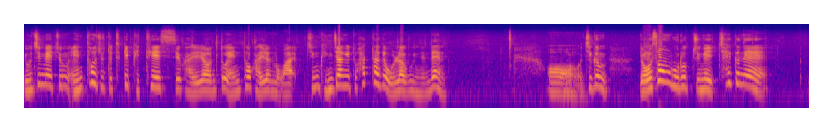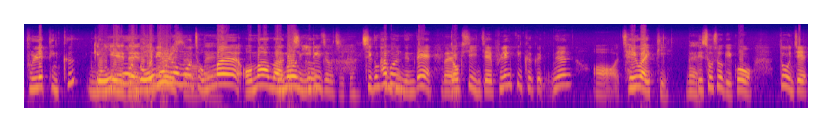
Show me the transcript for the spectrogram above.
요즘에 좀 엔터주도 특히 BTS 관련 또 엔터 관련 뭐 와- 지금 굉장히 또 핫하게 올라오고 있는데 어 음. 지금 여성 그룹 중에 최근에 블랙핑크 게- 너무 예, 네, 너무 데뷔를 너무 했어요. 정말 어마어마하게 음원 지금 1위죠 지금. 지금 하고 있는데 네. 역시 이제 블랙핑크는 어, JYP 네. 소속이고 또 이제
